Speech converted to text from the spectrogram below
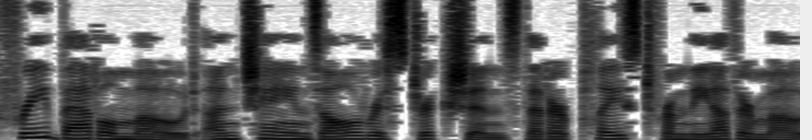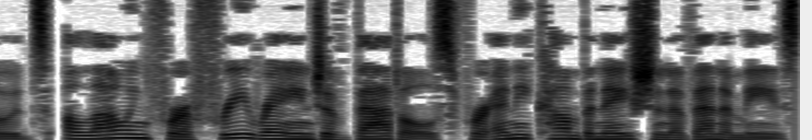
Free Battle Mode unchains all restrictions that are placed from the other modes, allowing for a free range of battles for any combination of enemies.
